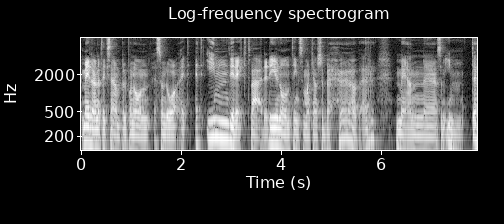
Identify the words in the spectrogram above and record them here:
Medan ett exempel på någon som då, ett, ett indirekt värde, det är ju någonting som man kanske behöver men som inte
